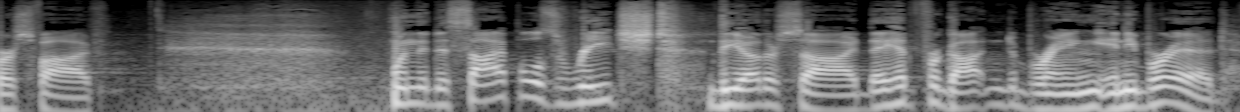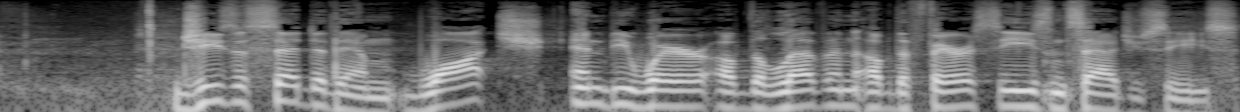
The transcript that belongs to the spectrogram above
Verse 5. When the disciples reached the other side, they had forgotten to bring any bread. Jesus said to them, Watch and beware of the leaven of the Pharisees and Sadducees.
